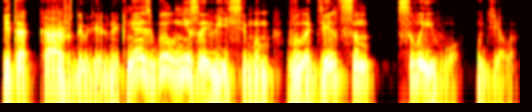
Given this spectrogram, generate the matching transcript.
Итак, каждый удельный князь был независимым владельцем своего удела.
